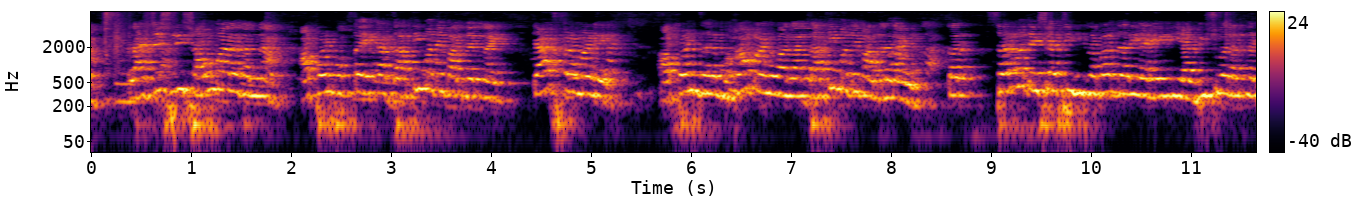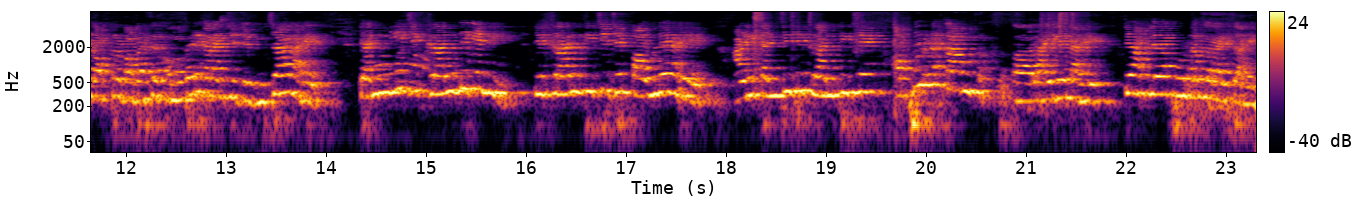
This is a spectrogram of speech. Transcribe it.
महाराजांना राजश्री शाहू महाराजांना आपण फक्त एका जातीमध्ये बांधलेलं नाही. त्याचप्रमाणे आपण जर महामानवाला जातीमध्ये बांधलं नाही तर सर्व देशाची ही जबाबदारी आहे की या विश्वरत्न डॉक्टर बाबासाहेब आंबेडकरांचे जे विचार आहेत त्यांनी जी क्रांती केली ते क्रांतीचे जे पावले आहेत आणि त्यांची जी क्रांतीचे अपूर्ण काम राहिलेलं आहे ते आपल्याला पूर्ण करायचं आहे.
